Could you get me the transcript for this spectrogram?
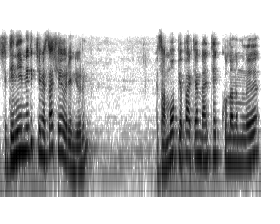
İşte deneyimledikçe mesela şey öğreniyorum. Mesela mop yaparken ben tek kullanımlığı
